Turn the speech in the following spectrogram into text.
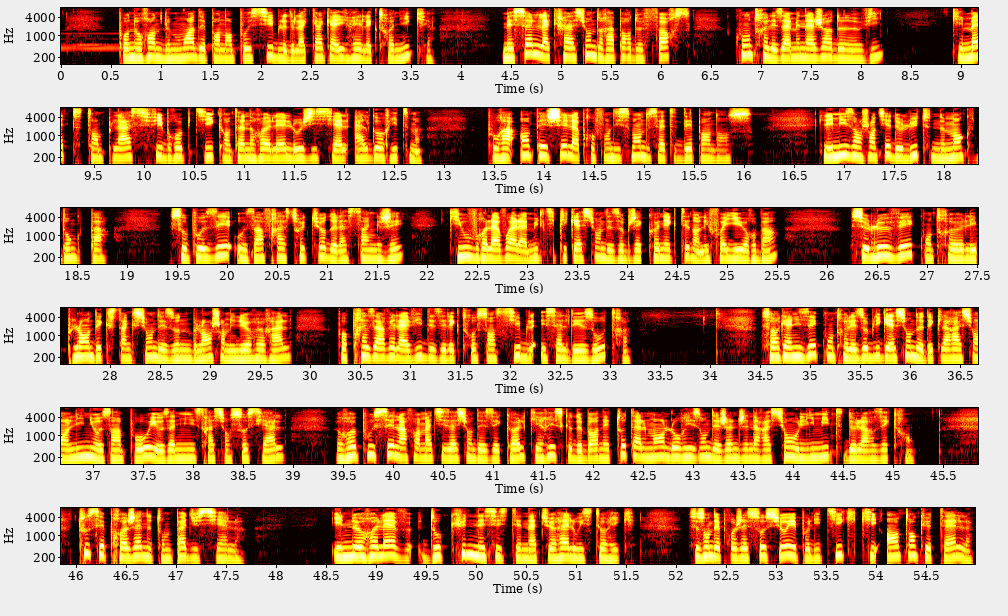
pour nous rendre le moins dépendants possible de la quincaillerie électronique, mais seule la création de rapports de force contre les aménageurs de nos vies, qui mettent en place fibres optiques, antennes relais, logiciels, algorithmes, pourra empêcher l'approfondissement de cette dépendance. Les mises en chantier de lutte ne manquent donc pas. S'opposer aux infrastructures de la 5G, qui ouvrent la voie à la multiplication des objets connectés dans les foyers urbains, se lever contre les plans d'extinction des zones blanches en milieu rural pour préserver la vie des électrosensibles et celle des autres, s'organiser contre les obligations de déclaration en ligne aux impôts et aux administrations sociales, repousser l'informatisation des écoles qui risque de borner totalement l'horizon des jeunes générations aux limites de leurs écrans. Tous ces projets ne tombent pas du ciel. Ils ne relèvent d'aucune nécessité naturelle ou historique. Ce sont des projets sociaux et politiques qui, en tant que tels,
